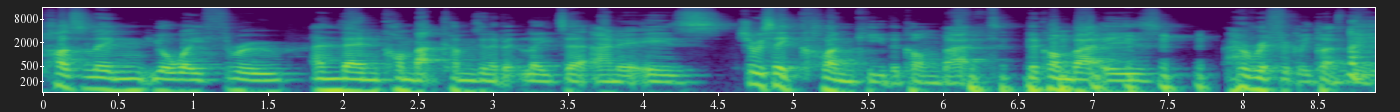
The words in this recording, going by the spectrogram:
puzzling your way through, and then combat comes in a bit later, and it is, shall we say, clunky. The combat, the combat is horrifically clunky.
